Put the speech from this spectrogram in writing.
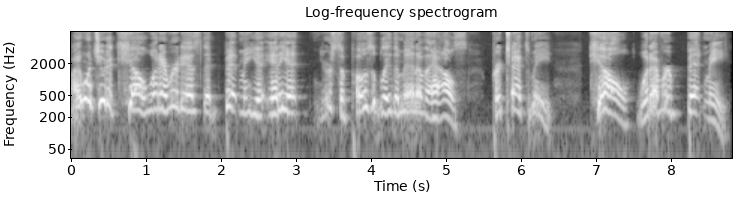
I want you to kill whatever it is that bit me, you idiot. You're supposedly the man of the house. Protect me. Kill whatever bit me.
